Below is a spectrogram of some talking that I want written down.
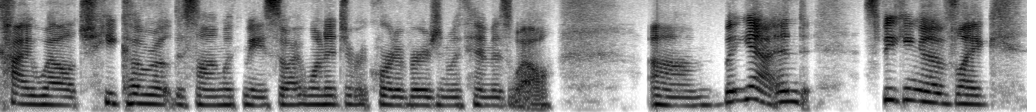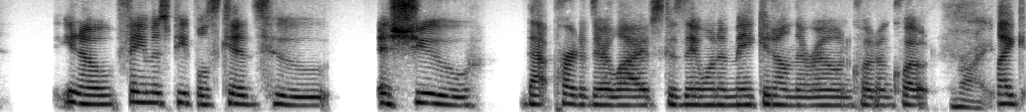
Kai Welch. He co-wrote the song with me, so I wanted to record a version with him as well. Um, but yeah, and speaking of like, you know, famous people's kids who eschew that part of their lives because they want to make it on their own, quote unquote. Right. Like,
